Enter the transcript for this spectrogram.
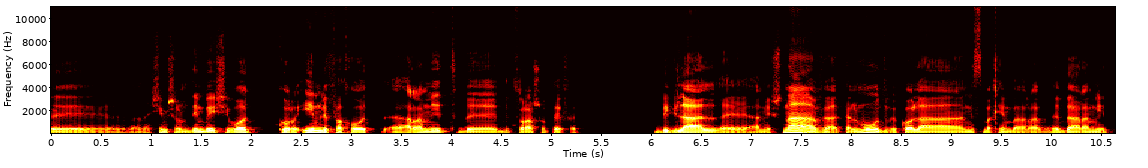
אה, אנשים שלומדים בישיבות קוראים לפחות ארמית בצורה שוטפת, בגלל אה, המשנה והתלמוד וכל המסמכים בארמית.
